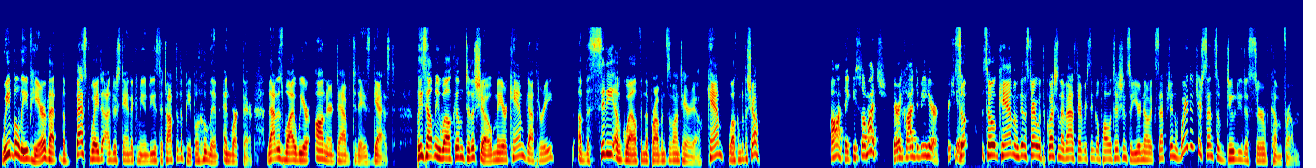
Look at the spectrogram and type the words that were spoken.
We believe here that the best way to understand a community is to talk to the people who live and work there. That is why we are honored to have today's guest. Please help me welcome to the show Mayor Cam Guthrie of the City of Guelph in the province of Ontario. Cam, welcome to the show. Oh, thank you so much. Very glad to be here. Appreciate so, it. So, Cam, I'm going to start with the question I've asked every single politician, so you're no exception. Where did your sense of duty to serve come from?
